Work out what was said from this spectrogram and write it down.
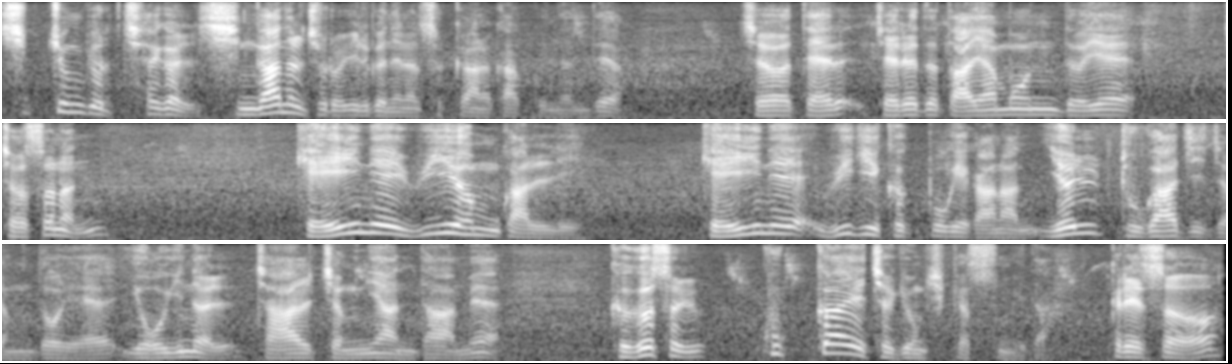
집중적으로 책을 신간을 주로 읽어내는 습관을 갖고 있는데요. 저 데- 제레드 다이아몬드의 저서는 개인의 위험 관리, 개인의 위기 극복에 관한 12가지 정도의 요인을 잘 정리한 다음에 그것을 국가에 적용시켰습니다. 그래서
